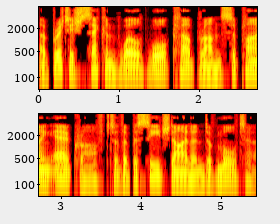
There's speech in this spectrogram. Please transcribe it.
a British Second World War club run supplying aircraft to the besieged island of Malta.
